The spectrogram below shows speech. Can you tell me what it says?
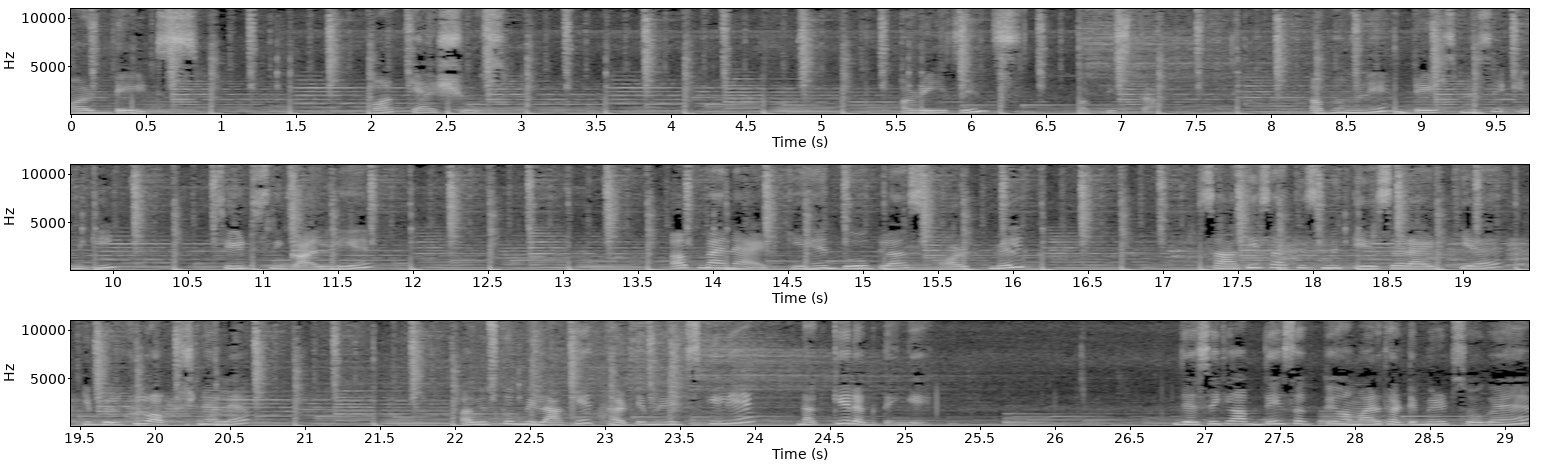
और डेट्स और कैशूज और रेजिन्स और पिस्ता। अब हमने डेट्स में से इनकी सीड्स निकाल लिए। अब मैंने ऐड किए हैं दो ग्लास हॉट मिल्क। साथ ही साथ इसमें केसर ऐड किया है, ये बिल्कुल ऑप्शनल है। अब इसको मिला के थर्टी मिनट्स के लिए ढक के रख देंगे। जैसे कि आप देख सकते हो, हमारे थर्टी मिनट्स हो गए हैं।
